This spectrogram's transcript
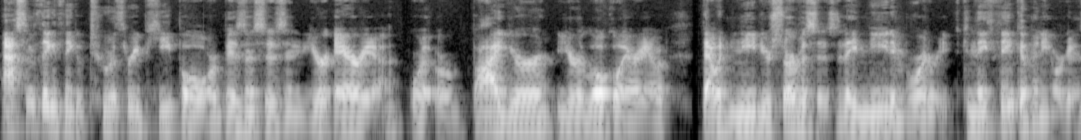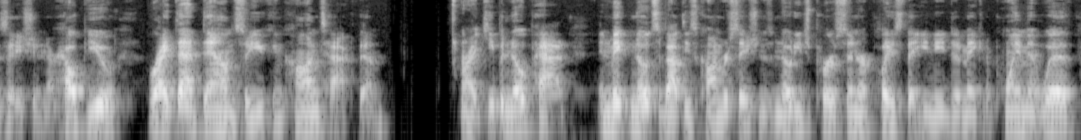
Ask them if they can think of two or three people or businesses in your area or, or by your, your local area that would need your services. Do they need embroidery? Can they think of any organization or help you? Write that down so you can contact them. All right, keep a notepad and make notes about these conversations. Note each person or place that you need to make an appointment with.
